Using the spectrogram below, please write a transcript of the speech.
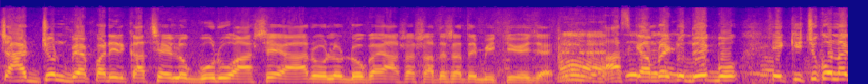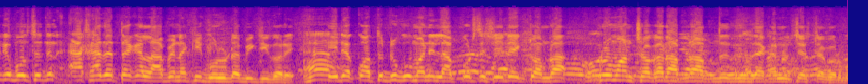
চারজন ব্যাপারীর কাছে এলো গরু আসে আর হলো ডোগায় আসার সাথে সাথে বিক্রি হয়ে যায়। হ্যাঁ, আজকে আমরা একটু দেখব। এই কিছুক্ষণ আগে বলছে যে এক হাজার টাকা লাভে নাকি গরুটা বিক্রি করে। হ্যাঁ। এটা কতটুকু মানে লাভ করছে সেটা একটু আমরা প্রমাণ সকার আপনার আপনাদের দেখানোর চেষ্টা করব।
